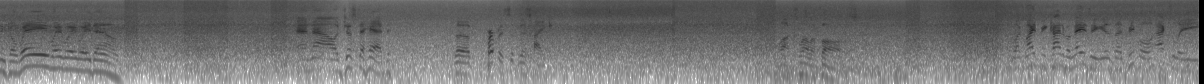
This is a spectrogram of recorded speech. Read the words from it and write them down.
and go way, way, way, way down. And now, just ahead, the purpose of this hike Wahclella Falls. What might be kind of amazing is that people actually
